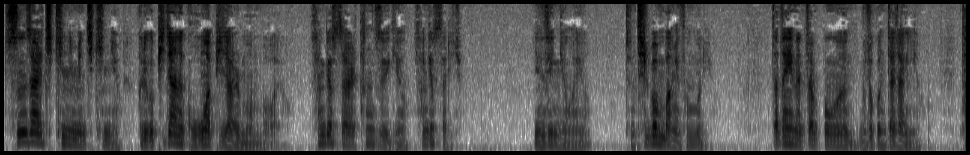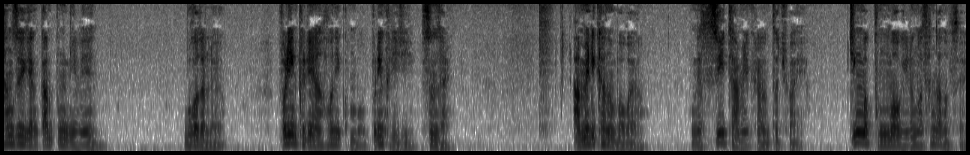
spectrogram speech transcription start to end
순살 치킨이면 치킨이요. 그리고 피자는 고구마 피자를만 먹어요. 삼겹살 탕수육이요. 삼겹살이죠. 인생 영화요? 전 7번 방의 선물이요. 짜장이랑 짬뽕은 무조건 짜장이요. 탕수육이랑 깐풍기는 뭐가 달라요? 뿌링클이랑 허니콤보 뿌링클이지 순살 아메리카노 먹어요 근데 스위트 아메리카노 더 좋아해요. 찍먹 북먹 이런 거 상관없어요.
